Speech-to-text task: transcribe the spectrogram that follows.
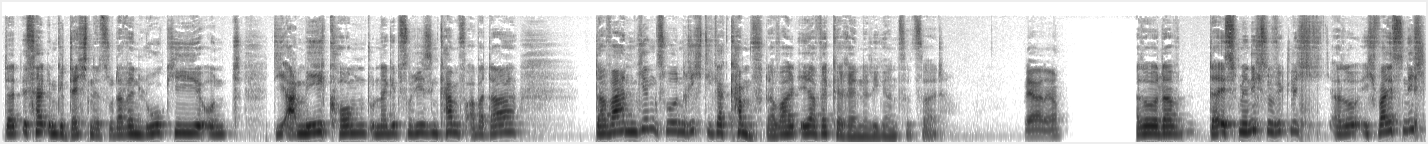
das ist halt im Gedächtnis. Oder wenn Loki und die Armee kommt und da gibt's einen riesen Kampf, aber da, da war nirgendwo ein richtiger Kampf, da war halt eher Weggerenne die ganze Zeit. Ja, ne? Also da, da ist mir nicht so wirklich, also ich weiß nicht,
